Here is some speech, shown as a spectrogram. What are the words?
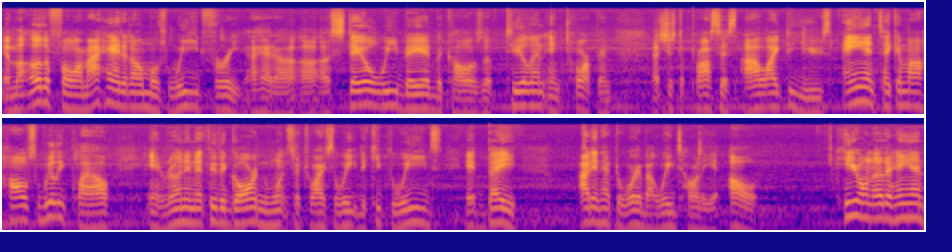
at my other farm, I had it almost weed free. I had a, a, a, stale weed bed because of tilling and tarping. That's just a process I like to use. And taking my Hoss wheelie plow and running it through the garden once or twice a week to keep the weeds at bay. I didn't have to worry about weeds hardly at all. Here on the other hand,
